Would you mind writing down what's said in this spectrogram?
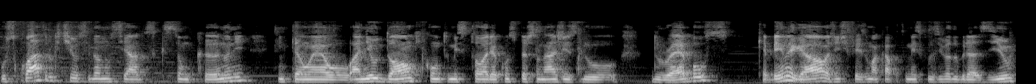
os quatro que tinham sido anunciados que são cânone. Então é o A New Dawn, que conta uma história com os personagens do, do Rebels, que é bem legal. A gente fez uma capa também exclusiva do Brasil.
